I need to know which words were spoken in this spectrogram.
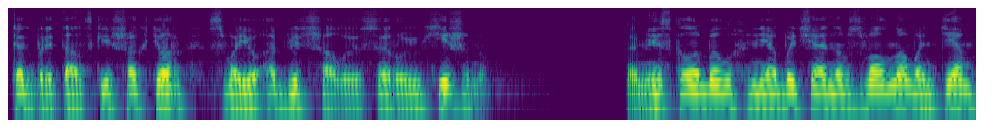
как британский шахтер свою обветшалую сырую хижину. Мискала был необычайно взволнован тем,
